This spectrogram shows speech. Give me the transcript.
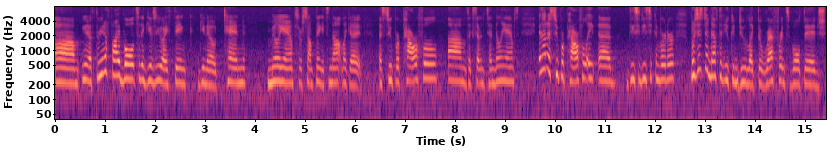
um, you know, three to five volts, and it gives you, I think, you know, 10 milliamps or something. It's not like a, a super powerful, um, it's like seven to 10 milliamps. It's not a super powerful uh, DC-DC converter, but it's just enough that you can do like the reference voltage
